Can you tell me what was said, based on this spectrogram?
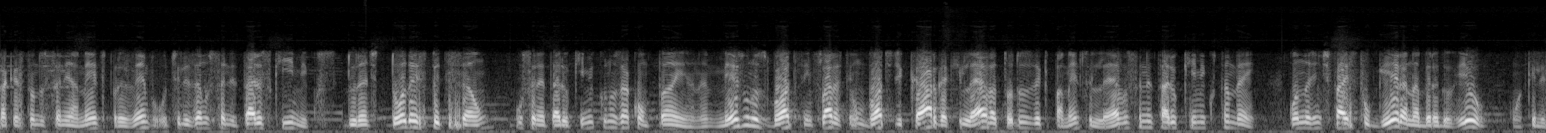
Para a questão do saneamento, por exemplo, utilizamos sanitários químicos. Durante toda a expedição, o sanitário químico nos acompanha, né? mesmo nos botes infláveis, tem um bote de carga que leva todos os equipamentos e leva o sanitário químico também. Quando a gente faz fogueira na beira do rio, com aquele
